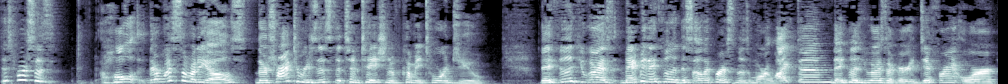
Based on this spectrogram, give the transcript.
This person's whole, they're with somebody else. They're trying to resist the temptation of coming towards you. They feel like you guys, maybe they feel like this other person is more like them. They feel like you guys are very different or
